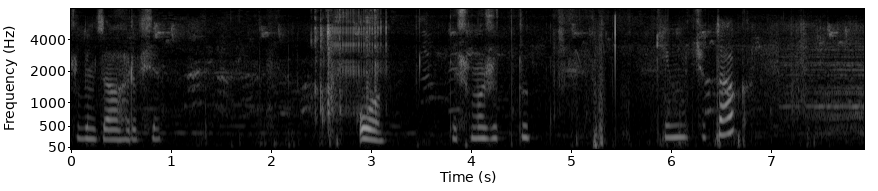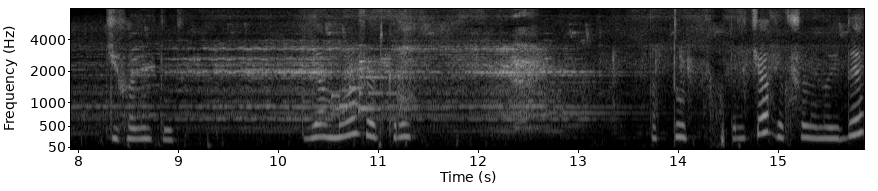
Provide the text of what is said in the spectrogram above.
щоб він загрився. О, ти ж може тут кинуть так? Тихо, він тут. Я можу відкрити. А тут якщо він уйде,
